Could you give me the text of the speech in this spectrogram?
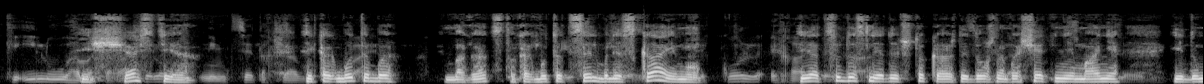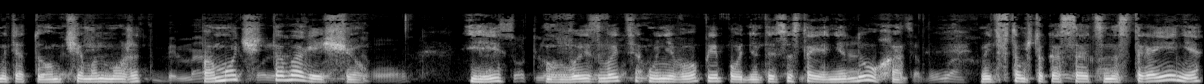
и счастья, и как будто бы богатство, как будто цель близка ему. И отсюда следует, что каждый должен обращать внимание и думать о том, чем он может помочь товарищу и вызвать у него приподнятое состояние духа. Ведь в том, что касается настроения,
